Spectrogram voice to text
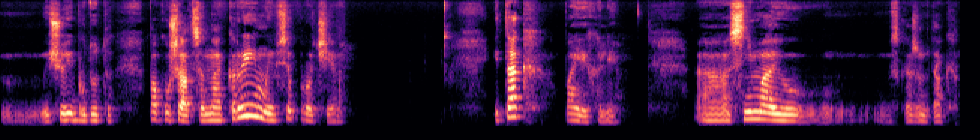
еще и будут покушаться на Крым и все прочее. Итак, поехали. Э, снимаю, скажем так,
